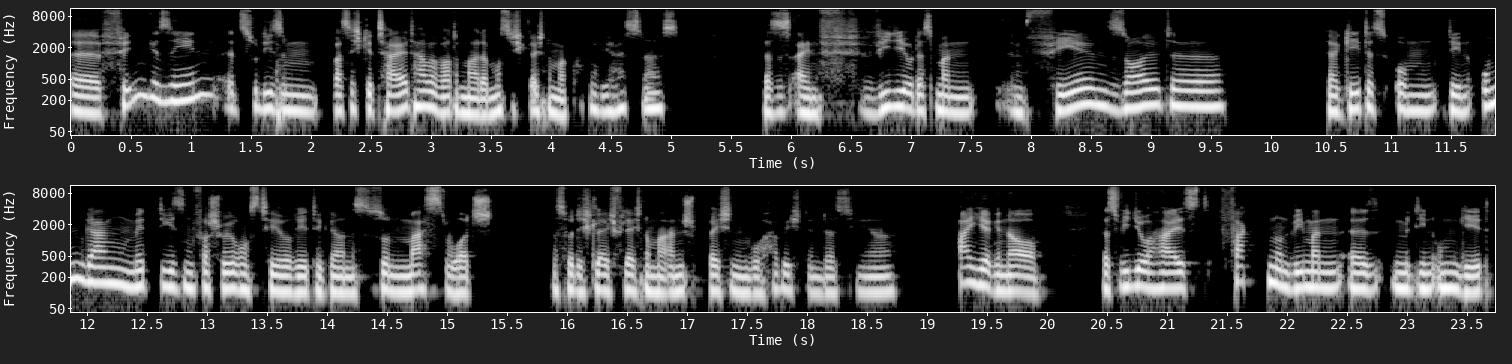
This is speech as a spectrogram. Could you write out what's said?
äh, Finn gesehen äh, zu diesem, was ich geteilt habe? Warte mal, da muss ich gleich noch mal gucken, wie heißt das? Das ist ein Video, das man empfehlen sollte. Da geht es um den Umgang mit diesen Verschwörungstheoretikern. Das ist so ein Must-Watch. Das würde ich gleich vielleicht noch mal ansprechen. Wo habe ich denn das hier? Ah, hier genau. Das Video heißt Fakten und wie man äh, mit ihnen umgeht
